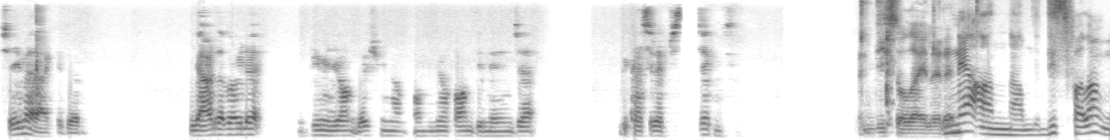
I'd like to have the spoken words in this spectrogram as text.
Şeyi merak ediyorum. İleride böyle 1 milyon, 5 milyon, 10 milyon falan dinlenince birkaç rapçi isteyecek misin? Dis olayları. Ne anlamda? Dis falan mı?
